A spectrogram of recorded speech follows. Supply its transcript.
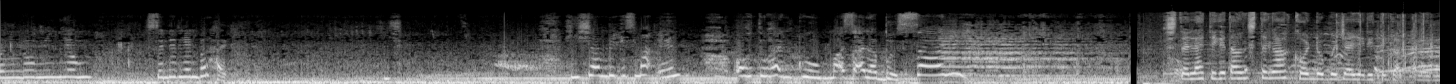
Kondominium sendirian berhad? Hisham bin Ismail? Oh Tuhanku, masalah besar ni. Setelah tiga tahun setengah, kondo berjaya ditegakkan.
